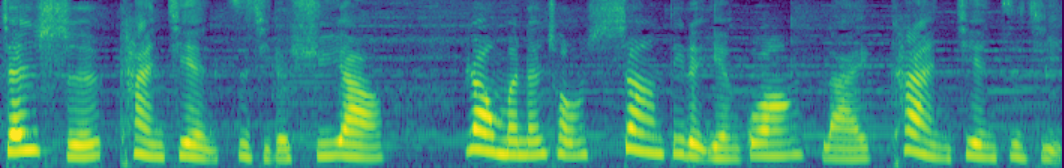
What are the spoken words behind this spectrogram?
真实看见自己的需要，让我们能从上帝的眼光来看见自己，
